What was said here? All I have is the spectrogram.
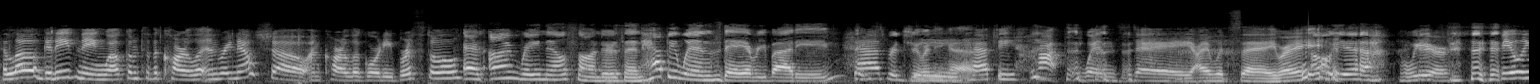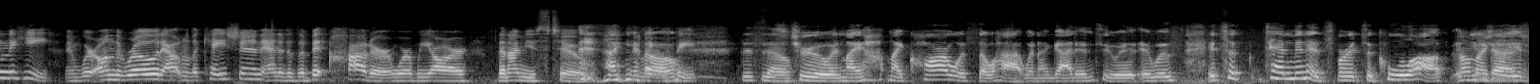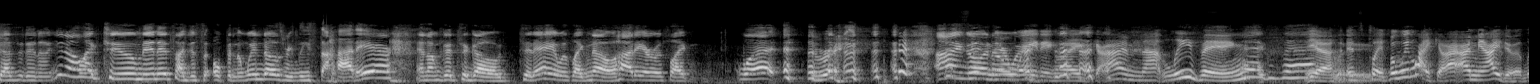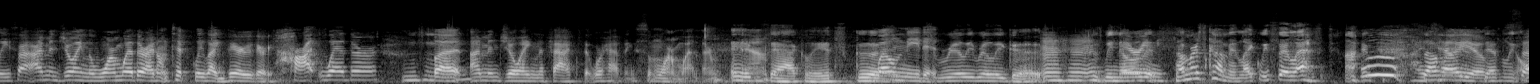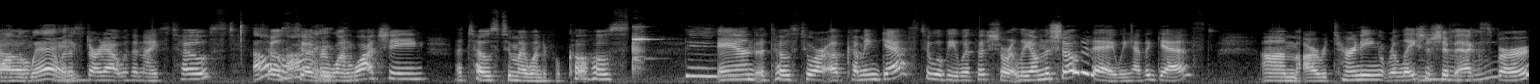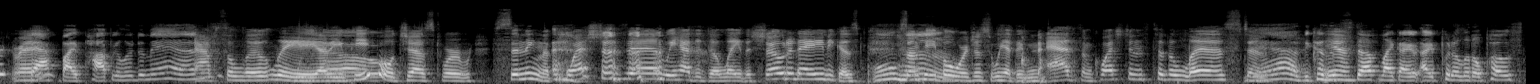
Hello, good evening. Welcome to the Karla and Rainelle Show. I'm Karla Gordy Bristol. And I'm Rainelle Saunders, and happy Wednesday, everybody. Thanks happy, for joining us. Happy hot Wednesday, I would say, right? Oh, yeah. We're feeling the heat, and we're on the road out on location, and it is a bit hotter where we are than I'm used to. I know. lately. This So- is true, and my my car was so hot when I got into it. It was it took ten minutes for it to cool off. And Oh, my usually gosh. it does it in a you know like two minutes. I just open the windows, release the hot air, and I'm good to go. Today it was like no, hot air was like what? Right. I ain't going there nowhere. waiting, like I'm not leaving. exactly. Yeah, it's played, but we like it. I, I mean, I do at least. I, I'm enjoying the warm weather. I don't typically like very, very hot weather, Mm-hmm. but I'm enjoying the fact that we're having some warm weather. Yeah. Exactly. It's good. Well needed. It's really, really good. Because Mhm. we know Very that summer's coming, like we said last time. Whew, I tell is you, definitely so on the way. I'm going to start out with a nice toast. All toast to everyone watching. A toast to my wonderful co-host. Ding. And a toast to our upcoming guest who will be with us shortly on the show today. We have a guest, um, our returning relationship expert, right? Back by popular demand. Absolutely. I mean, people just were sending the questions in. We had to delay the show today because Mm-hmm. some people were just, we had to add some questions to the list. And Yeah, because Yeah. it's stuff like I, I put a little post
